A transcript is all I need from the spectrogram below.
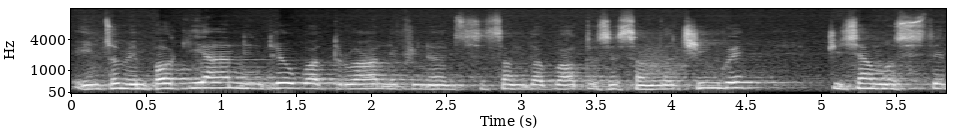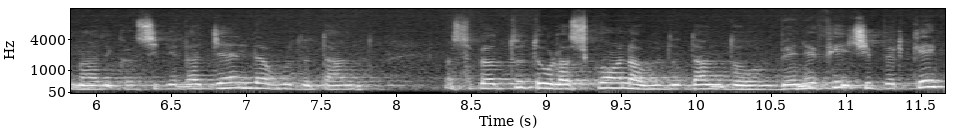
insomma in pochi anni, in tre o quattro anni, fino al 64-65, ci siamo sistemati così che la gente ha avuto tanto, ma soprattutto la scuola ha avuto tanto benefici perché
